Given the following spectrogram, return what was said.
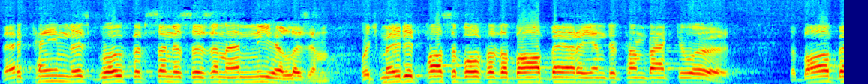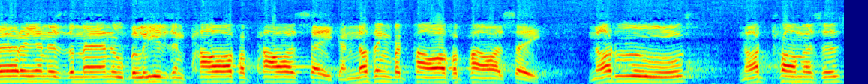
there came this growth of cynicism and nihilism, which made it possible for the barbarian to come back to earth. The barbarian is the man who believes in power for power's sake and nothing but power for power's sake. Not rules, not promises,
